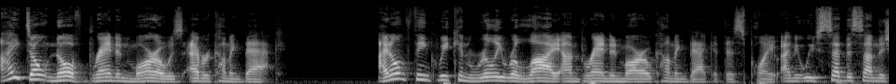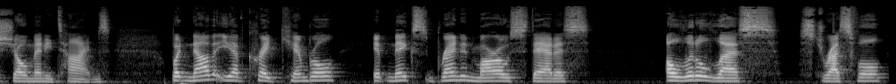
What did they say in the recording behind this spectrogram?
I don't know if Brandon Morrow is ever coming back. I don't think we can really rely on Brandon Morrow coming back at this point. I mean, we've said this on this show many times. But now that you have Craig Kimbrel, it makes Brandon Morrow's status a little less stressful.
